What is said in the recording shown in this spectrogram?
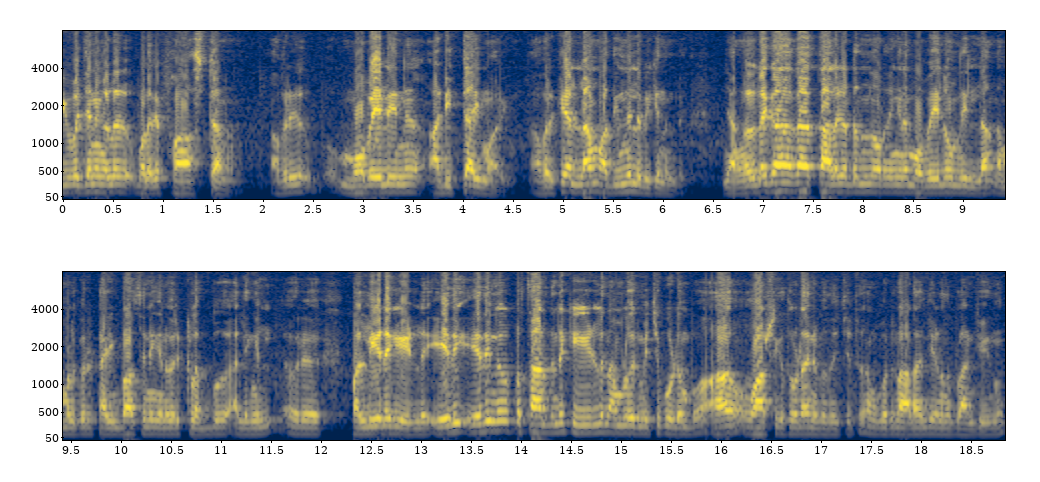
യുവജനങ്ങൾ വളരെ ഫാസ്റ്റാണ് അവർ മൊബൈലിന് അഡിക്റ്റായി മാറി. അവർക്ക് എല്ലാം അതിൽ നിന്ന് ലഭിക്കുന്നുണ്ട്. ഞങ്ങളുടെ കാലഘട്ടം എന്ന് പറഞ്ഞാൽ ഇങ്ങനെ മൊബൈലൊന്നും ഇല്ല. നമ്മൾക്കൊരു ടൈം പാസിന് ഇങ്ങനെ ഒരു ക്ലബ്ബ് അല്ലെങ്കിൽ ഒരു പള്ളിയുടെ കീഴിൽ ഏത് ഏതെങ്കിലും ഒരു പ്രസ്ഥാനത്തിന്റെ കീഴിൽ നമ്മൾ ഒരുമിച്ച് കൂടുമ്പോൾ ആ വാർഷികത്തോടനുബന്ധിച്ചിട്ട് നമുക്കൊരു നാടകം ചെയ്യണമെന്ന് പ്ലാൻ ചെയ്യുന്നു.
